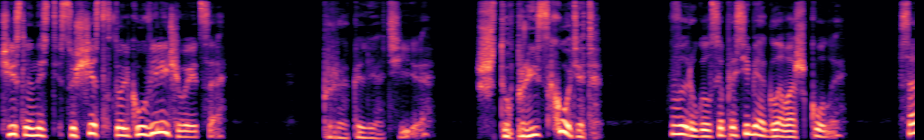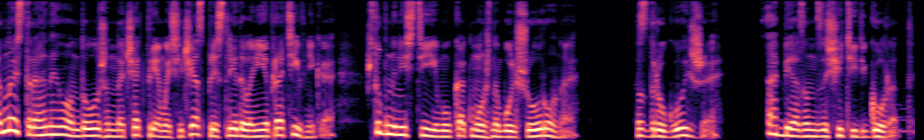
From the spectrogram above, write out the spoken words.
Численность существ только увеличивается. Проклятие. Что происходит? Выругался про себя глава школы. С одной стороны, он должен начать прямо сейчас преследование противника, чтобы нанести ему как можно больше урона. С другой же, обязан защитить город.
